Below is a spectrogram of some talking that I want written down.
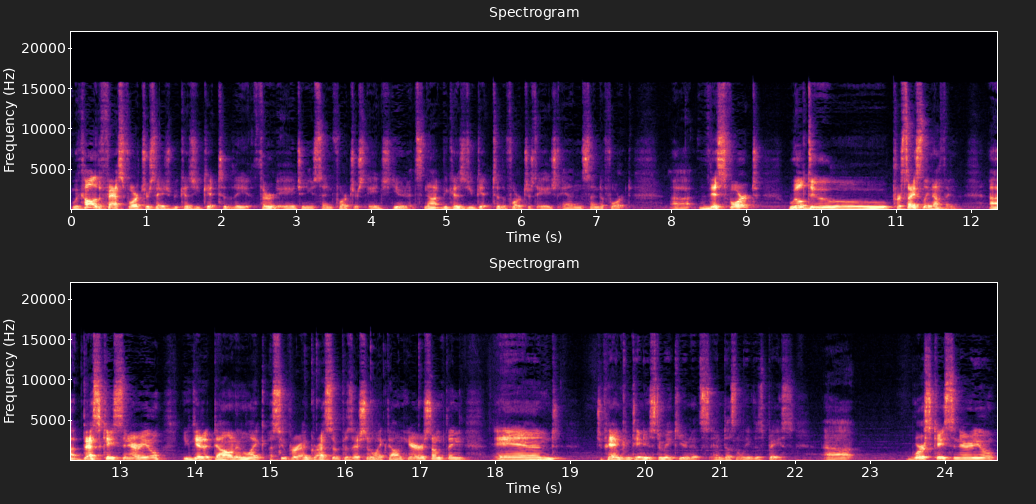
we call it a fast fortress age because you get to the third age and you send fortress aged units, not because you get to the fortress aged and send a fort. Uh, this fort will do precisely nothing. Uh, best case scenario, you get it down in like a super aggressive position, like down here or something, and Japan continues to make units and doesn't leave his base. Uh, worst case scenario,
